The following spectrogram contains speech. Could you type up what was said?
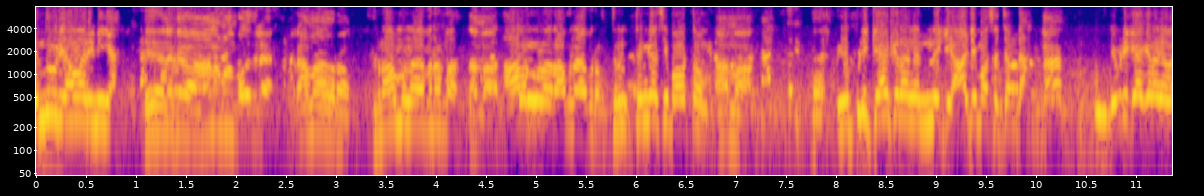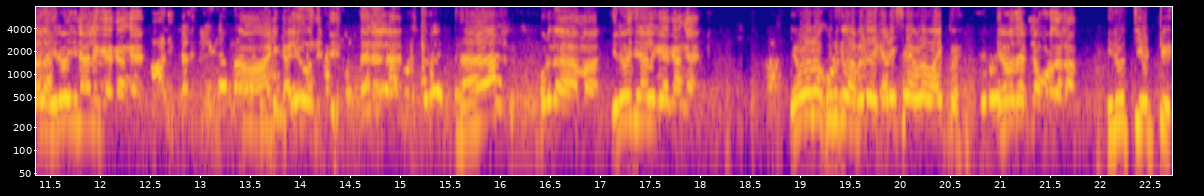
எந்த ஊர் வியாபாரி நீங்க? இது எனக்கு ஆனகுளம் பக்கத்துல ராமநாதபுரம். ராமநாதபுரமா? ஆமா. ஆலங்குளம் ராமநாதபுரம். தென்காசி மாவட்டம்? ஆமா. எப்படி கேக்குறாங்க இன்னைக்கு ஆடி மாச சண்டை? எப்படி கேக்குறாங்க வேலை? இருபது நாள் கேட்காங்க. ஆமா ஆடி கழிவு வந்துட்டு? கொடுக்க ஆமா. இருபது நாள் கேட்காங்க. எவ்வளவுனா கொடுக்கலாம்? விட கடைசியா எவ்வளவு வாய்ப்பு? இருபத்தெட்டுனா கொடுக்கலாம். இருபத்தி எட்டு.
